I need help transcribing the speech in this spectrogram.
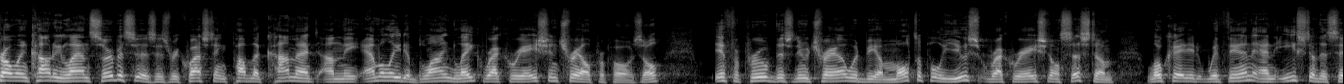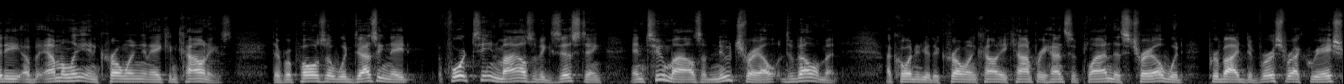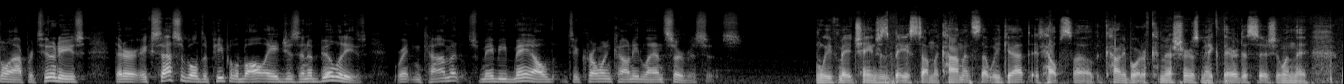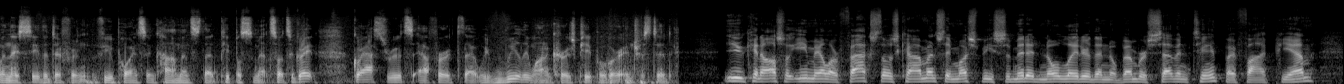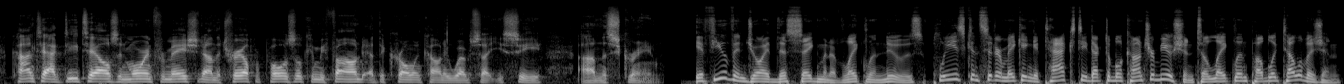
Crow Wing County Land Services is requesting public comment on the Emily to Blind Lake Recreation Trail proposal. If approved, this new trail would be a multiple use recreational system located within and east of the city of Emily in Crow Wing and Aitkin counties. The proposal would designate 14 miles of existing and 2 miles of new trail development. According to the Crow Wing County Comprehensive Plan, this trail would provide diverse recreational opportunities that are accessible to people of all ages and abilities. Written comments may be mailed to Crow Wing County Land Services. We've made changes based on the comments that we get. It helps uh, the County Board of Commissioners make their decision when they when they see the different viewpoints and comments that people submit. So it's a great grassroots effort that we really want to encourage people who are interested. You can also email or fax those comments. They must be submitted no later than November 17th by 5 p.m. Contact details and more information on the trail proposal can be found at the Crow Wing County website you see on the screen. If you've enjoyed this segment of Lakeland News, please consider making a tax-deductible contribution to Lakeland Public Television.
